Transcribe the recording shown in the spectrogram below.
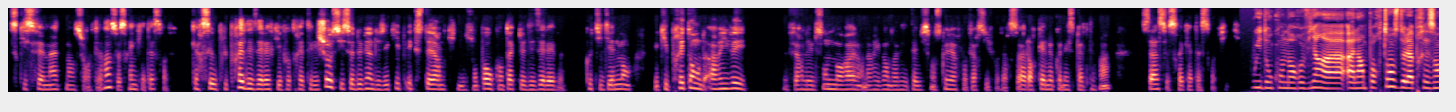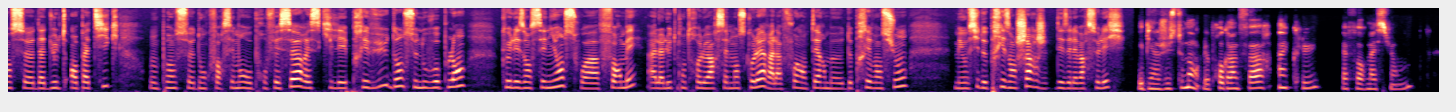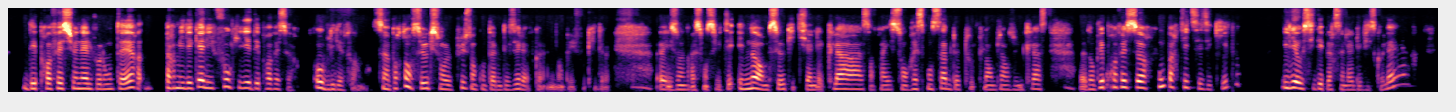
ce qui se fait maintenant sur le terrain, ce serait une catastrophe. Car c'est au plus près des élèves qu'il faut traiter les choses. Si ça devient des équipes externes qui ne sont pas au contact des élèves quotidiennement et qui prétendent arriver faire les leçons de morale en arrivant dans les établissements scolaires, il faut faire ci, faut faire ça, alors qu'elles ne connaissent pas le terrain, ça, ce serait catastrophique. Oui, donc on en revient à l'importance de la présence d'adultes empathiques. On pense donc forcément aux professeurs. Est-ce qu'il est prévu dans ce nouveau plan que les enseignants soient formés à la lutte contre le harcèlement scolaire, à la fois en termes de prévention, mais aussi de prise en charge des élèves harcelés Eh bien justement, le programme phare inclut la formation des professionnels volontaires, parmi lesquels il faut qu'il y ait des professeurs, obligatoirement. C'est important, c'est eux qui sont le plus en contact des élèves quand même, donc euh, ils ont une responsabilité énorme, c'est eux qui tiennent les classes, enfin ils sont responsables de toute l'ambiance d'une classe. Euh, donc les professeurs font partie de ces équipes. Il y a aussi des personnels de vie scolaire,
